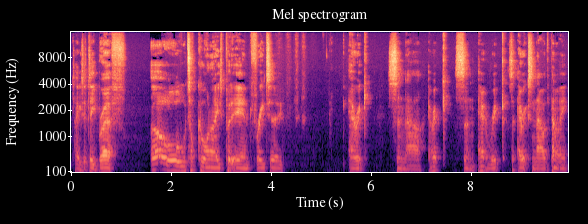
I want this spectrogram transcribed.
Takes a deep breath. Oh, top corner. He's put it in. 3 2. Eriksen now. Eriksen. Eric. Eriksen now with the penalty.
